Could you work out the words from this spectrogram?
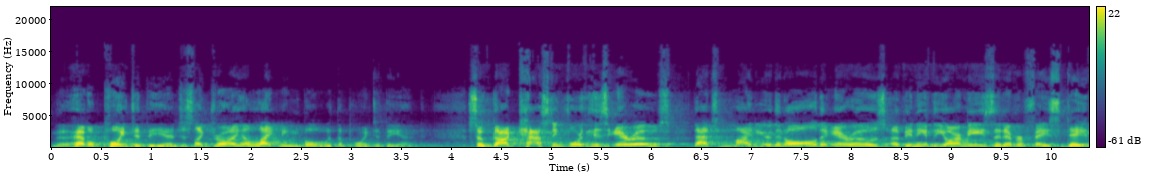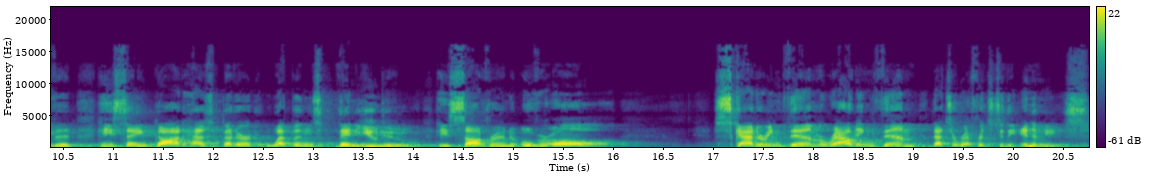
They have a point at the end, just like drawing a lightning bolt with the point at the end. So, God casting forth his arrows, that's mightier than all the arrows of any of the armies that ever faced David. He's saying, God has better weapons than you do. He's sovereign over all. Scattering them, routing them, that's a reference to the enemies.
